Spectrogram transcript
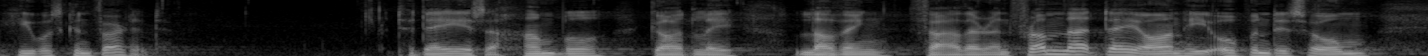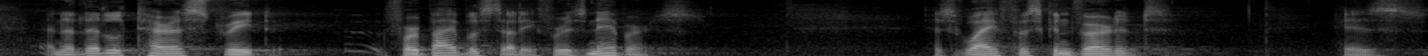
he was converted. Today is a humble, godly, loving father. And from that day on, he opened his home in a little terrace street for Bible study for his neighbors. His wife was converted. His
